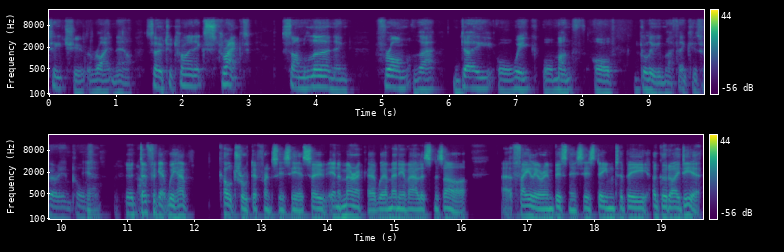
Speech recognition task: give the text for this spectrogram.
teach you right now? So, to try and extract some learning from that day or week or month of gloom, I think is very important. Yeah. Uh, don't forget, we have cultural differences here. So, in America, where many of our listeners are, uh, failure in business is deemed to be a good idea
